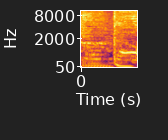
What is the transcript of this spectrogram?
멈춰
